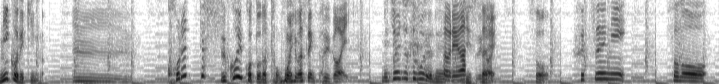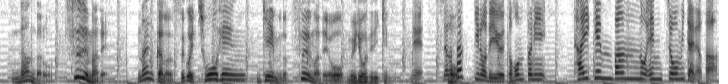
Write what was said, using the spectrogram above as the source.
2個できるの。うーんこれってすごいことだと思いませんか？すごい。めちゃめちゃすごいよね。それはすごい。実際。そう。普通にそのなんだろう。2まで。なんかのすごい長編ゲームの2までを無料でできるの。ね。なんかさっきので言うと本当に体験版の延長みたいなさ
